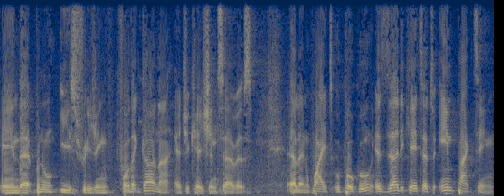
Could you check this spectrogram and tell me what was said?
in the Bono East region for the Ghana Education Service. Ellen White Opoku is dedicated to impacting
